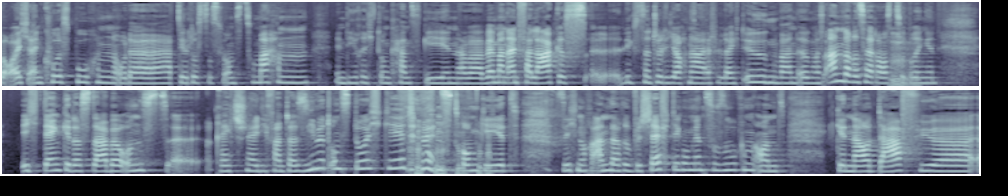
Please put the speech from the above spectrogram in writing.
bei euch einen Kurs buchen oder habt ihr Lust, das für uns zu machen? In die Richtung kann es gehen. Aber wenn man ein Verlag ist, äh, liegt es natürlich auch nahe, vielleicht irgendwann irgendwas anderes herauszubringen. Ich denke, dass da bei uns äh, recht schnell die Fantasie mit uns durchgeht, wenn es darum geht, sich noch andere Beschäftigungen zu suchen. Und genau dafür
